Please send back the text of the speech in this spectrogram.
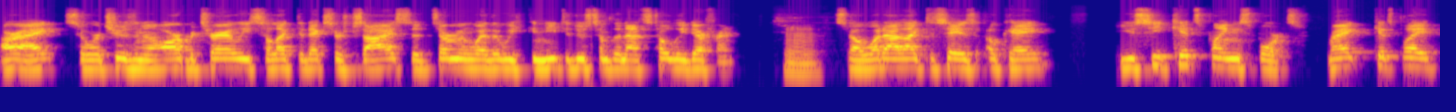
all right, so we're choosing an arbitrarily selected exercise to determine whether we can need to do something that's totally different. Mm-hmm. So what I like to say is, okay, you see kids playing sports, right? Kids play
